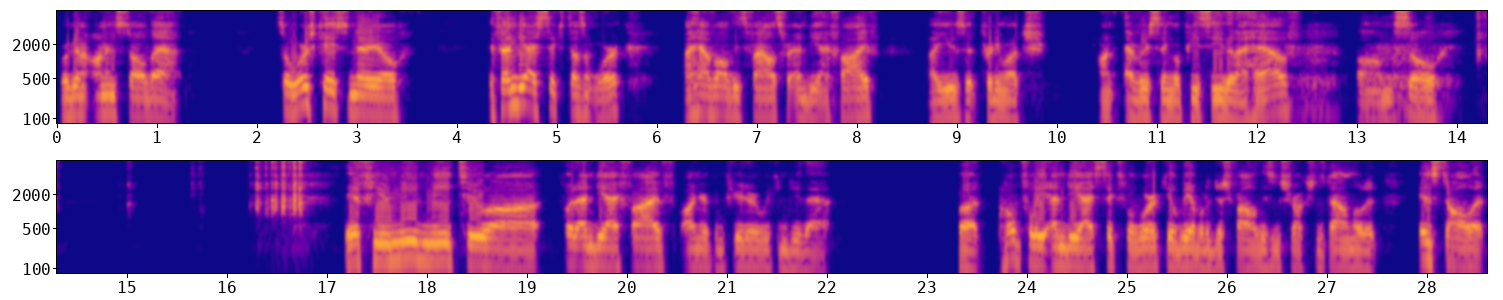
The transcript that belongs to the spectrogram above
we're going to uninstall that. So worst case scenario, if NDI 6 doesn't work, I have all these files for NDI 5. I use it pretty much on every single PC that I have. Um, so if you need me to uh, put NDI 5 on your computer, we can do that. But hopefully NDI 6 will work. You'll be able to just follow these instructions, download it, install it,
